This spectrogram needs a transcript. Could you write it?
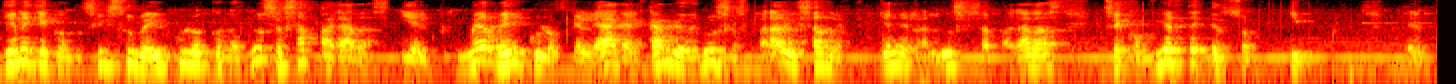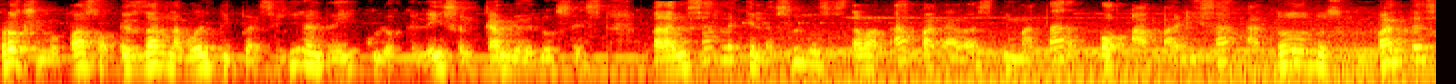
tiene que conducir su vehículo con las luces apagadas y el primer vehículo que le haga el cambio de luces para avisarle que tiene las luces apagadas se convierte en su objetivo. El próximo paso es dar la vuelta y perseguir al vehículo que le hizo el cambio de luces para avisarle que las suyas estaban apagadas y matar o apalizar a todos los ocupantes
